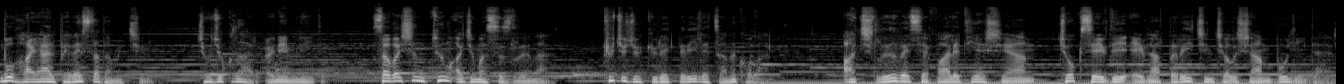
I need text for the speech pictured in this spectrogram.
Bu hayalperest adam için çocuklar önemliydi. Savaşın tüm acımasızlığına, küçücük yürekleriyle tanık olan, açlığı ve sefaleti yaşayan, çok sevdiği evlatları için çalışan bu lider,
